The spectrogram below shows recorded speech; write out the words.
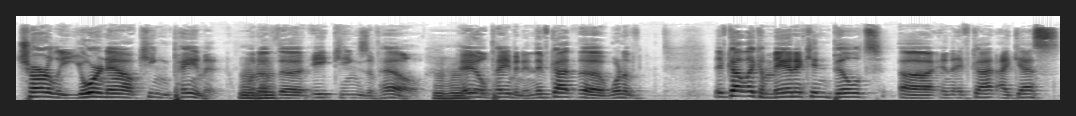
Charlie, you're now King Paimon, one of the eight kings of hell. Hail Paimon. And they've got the one of they've got like a mannequin built, uh, and they've got, I guess,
